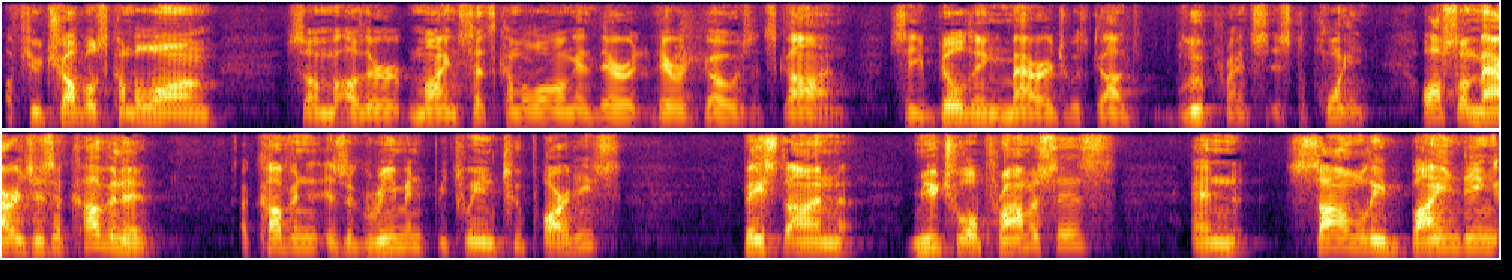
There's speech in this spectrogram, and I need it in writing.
a few troubles come along, some other mindsets come along, and there, there it goes. It's gone. See, building marriage with God's blueprints is the point. Also, marriage is a covenant. A covenant is agreement between two parties based on mutual promises and solemnly binding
